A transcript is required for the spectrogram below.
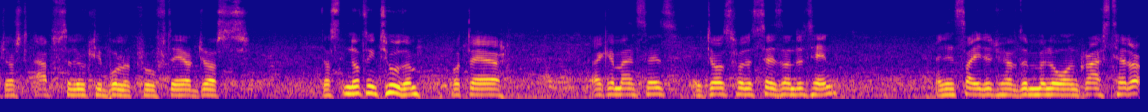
just absolutely bulletproof. They're just there's nothing to them, but they're like a man says, it does what it says on the tin. And inside it you have the Malone grass tedder.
